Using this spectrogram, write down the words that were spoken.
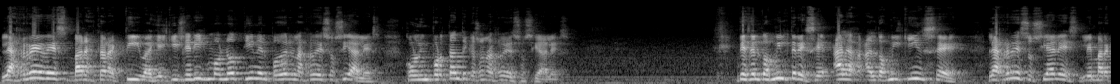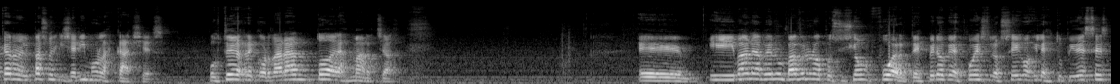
Las redes van a estar activas y el kirchnerismo no tiene el poder en las redes sociales, con lo importante que son las redes sociales. Desde el 2013 al 2015, las redes sociales le marcaron el paso al kirchnerismo en las calles. Ustedes recordarán todas las marchas. Eh, y van a ver, va a haber una oposición fuerte. Espero que después los egos y las estupideces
